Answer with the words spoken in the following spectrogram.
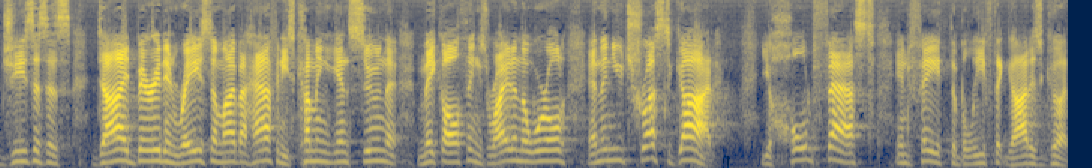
Jesus has died, buried, and raised on my behalf, and he's coming again soon to make all things right in the world. And then you trust God. You hold fast in faith the belief that God is good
